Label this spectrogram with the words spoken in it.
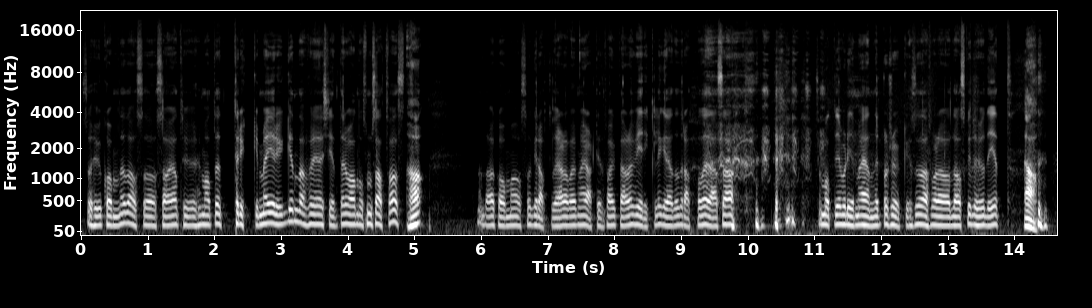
Så hun kom ned, da, så sa jeg at hun, hun måtte trykke meg i ryggen, da, for jeg kjente det var noe som satt fast. Ja. Men da kom hun og så gratulerer meg med hjerteinfarkt. Da har du virkelig greid å dra på deg det, sa Så måtte jeg bli med henne på sjukehuset, da, for da, da skulle hun dit. ja.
